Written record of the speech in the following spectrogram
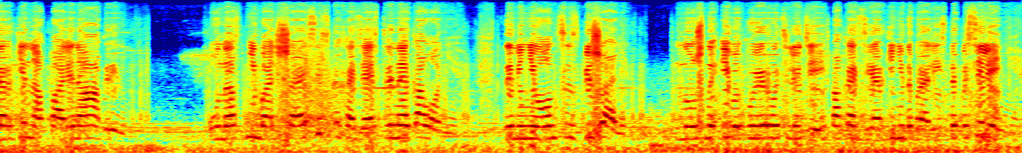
зерги напали на Агрию. У нас небольшая сельскохозяйственная колония. Доминионцы сбежали. Нужно эвакуировать людей, пока зерги не добрались до поселения.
